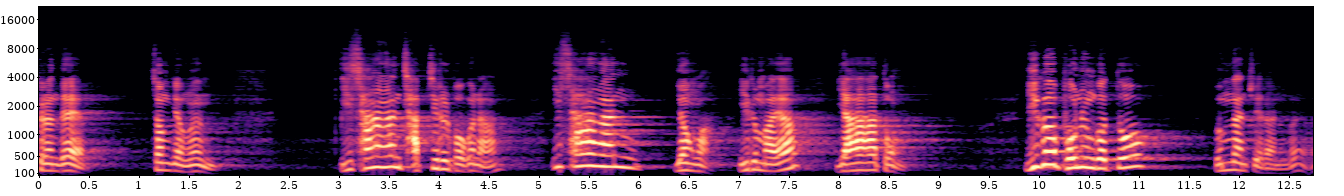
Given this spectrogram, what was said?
그런데 성경은 이상한 잡지를 보거나 이상한 영화, 이름하여 야동. 이거 보는 것도 음란죄라는 거예요.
